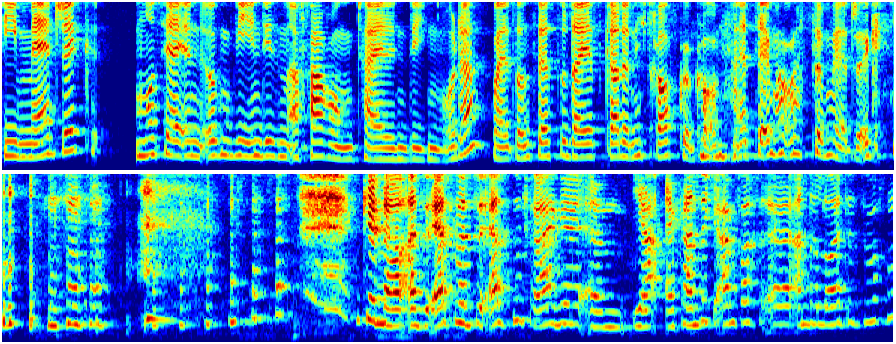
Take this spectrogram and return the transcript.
die Magic muss ja in, irgendwie in diesem Erfahrungen teilen liegen, oder? Weil sonst wärst du da jetzt gerade nicht drauf gekommen. Erzähl mal was zu Magic. genau, also erstmal zur ersten Frage. Ähm, ja, er kann sich einfach äh, andere Leute suchen.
